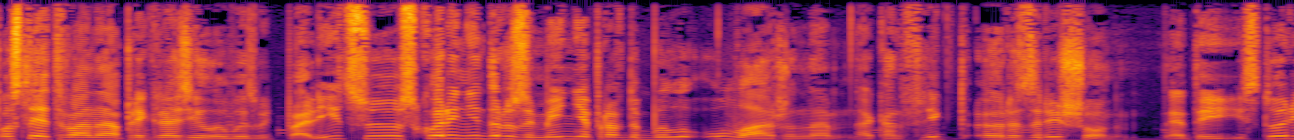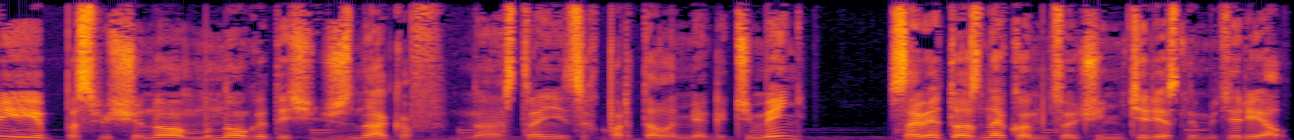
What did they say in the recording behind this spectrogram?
После этого она пригрозила вызвать полицию. Вскоре недоразумение, правда, было улажено, а конфликт разрешен. Этой истории посвящено много тысяч знаков на страницах портала Мега Тюмень. Советую ознакомиться, очень интересный материал.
